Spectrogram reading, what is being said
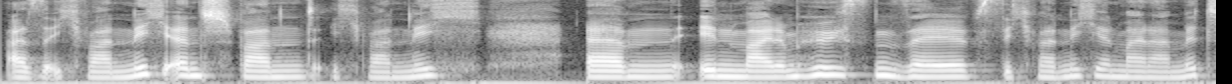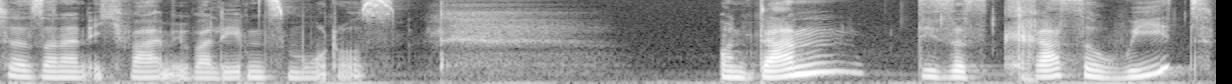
Also ich war nicht entspannt, ich war nicht ähm, in meinem höchsten Selbst, ich war nicht in meiner Mitte, sondern ich war im Überlebensmodus. Und dann dieses krasse Weed.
